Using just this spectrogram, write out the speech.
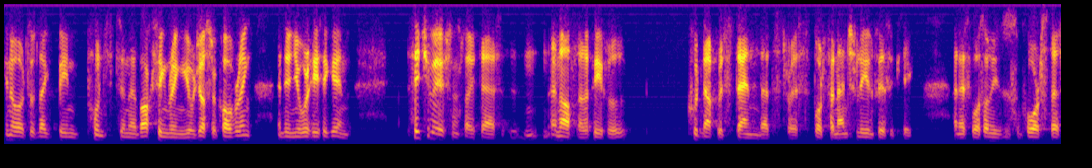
you know, it was like being punched in a boxing ring. You were just recovering, and then you were hit again. Situations like that, an awful lot of people could not withstand that stress, both financially and physically. And I suppose only the supports that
